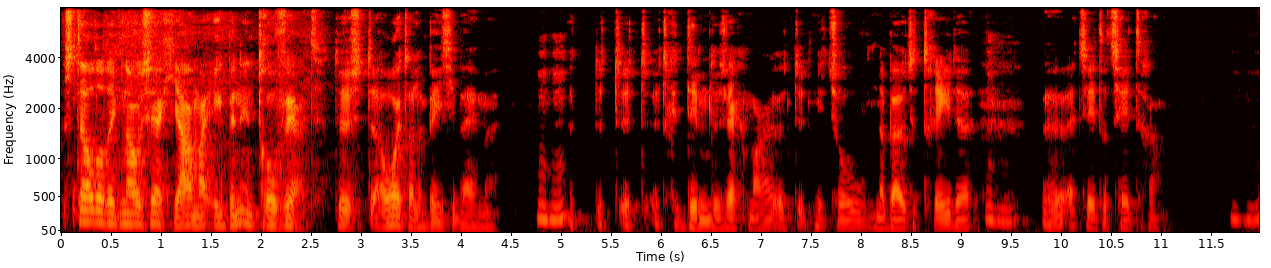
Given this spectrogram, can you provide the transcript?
stel dat ik nou zeg, ja, maar ik ben introvert. Dus dat hoort wel een beetje bij me. Mhm, Het, het, het, het gedimde, zeg maar. Het, niet zo naar buiten treden, mhm, eh et cetera, et cetera. mhm.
